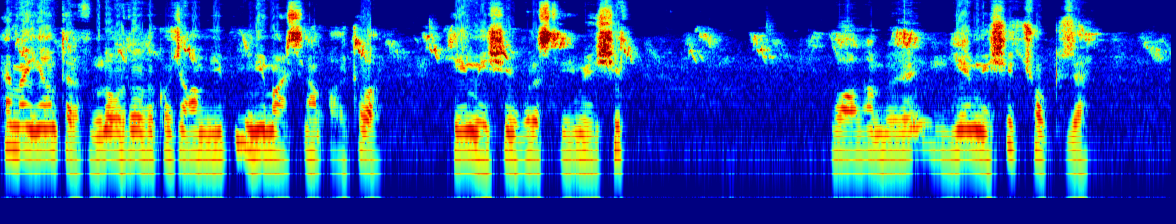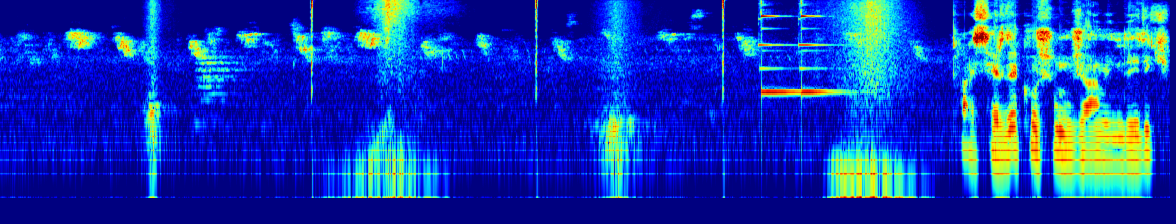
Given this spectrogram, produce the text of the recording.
hemen yan tarafında orada da kocaman Mimar Sinan Parkı var. Yemyeşil, burası da yemyeşil. Bu alan böyle yemyeşil, çok güzel. Kayseri'de Kurşunlu Camii'ndeydik.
